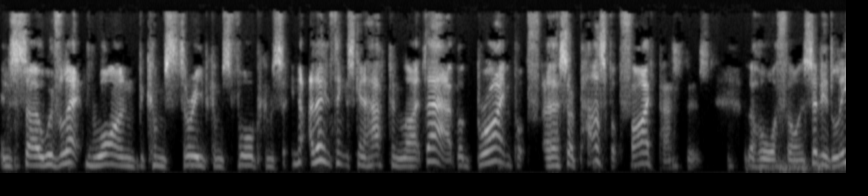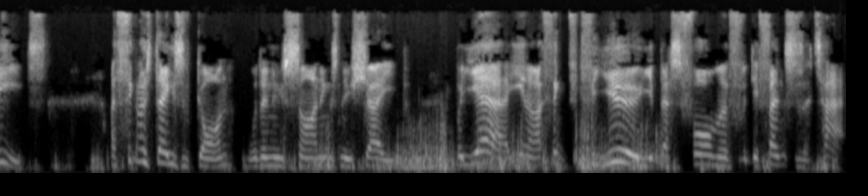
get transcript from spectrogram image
And so we've let one becomes three, becomes four, becomes. You know, I don't think it's going to happen like that. But Brighton put, uh, sorry, Palace put five past us, the Hawthorn. So did Leeds. I think those days have gone with the new signings, new shape. But yeah, you know, I think for you, your best form of defence is attack,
